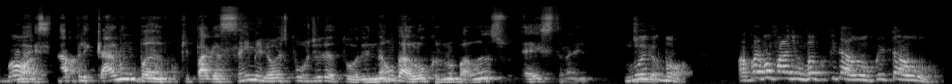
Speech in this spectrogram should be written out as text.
mas aplicar num banco que paga 100 milhões por diretor e não dá lucro no balanço é estranho. Muito Diga. bom. Agora vamos falar de um banco que dá lucro, Itaú.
